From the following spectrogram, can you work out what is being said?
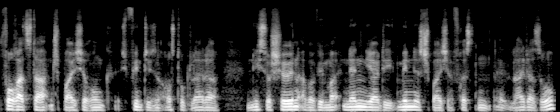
Vorratsdatenspeicherung. Ich finde diesen Ausdruck leider nicht so schön, aber wir nennen ja die Mindestspeicherfristen äh, leider so.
